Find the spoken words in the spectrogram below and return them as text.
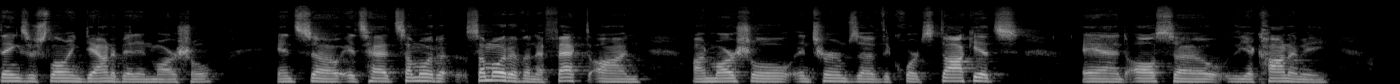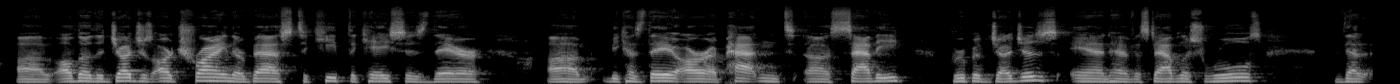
things are slowing down a bit in Marshall. and so it's had somewhat somewhat of an effect on on Marshall in terms of the court's dockets and also the economy. Uh, although the judges are trying their best to keep the cases there um, because they are a patent uh, savvy group of judges and have established rules that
